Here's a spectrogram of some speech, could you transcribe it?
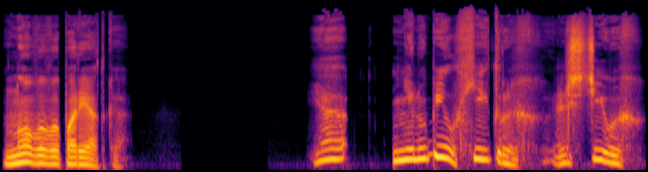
нового порядка. «Я не любил хитрых, льстивых,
